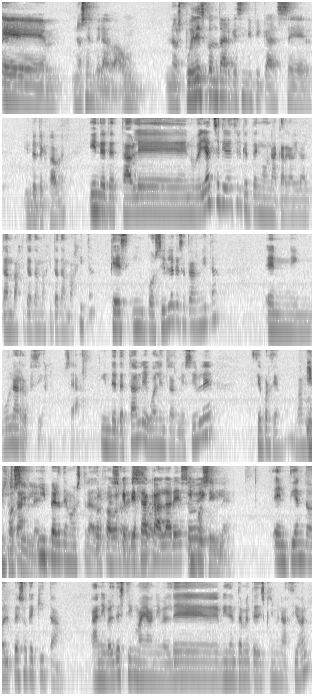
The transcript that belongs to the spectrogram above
eh, no se ha enterado aún. ¿Nos puedes contar qué significa ser indetectable? Indetectable en VIH quiere decir que tengo una carga viral tan bajita, tan bajita, tan bajita, que es imposible que se transmita en ninguna relación. O sea, indetectable igual intransmisible 100%. Vamos, Imposible. Está hiperdemostrado. Por favor, Eso que es. empiece a calar eso. Imposible. entiendo el peso que quita a nivel de estigma y a nivel de, evidentemente, discriminación,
